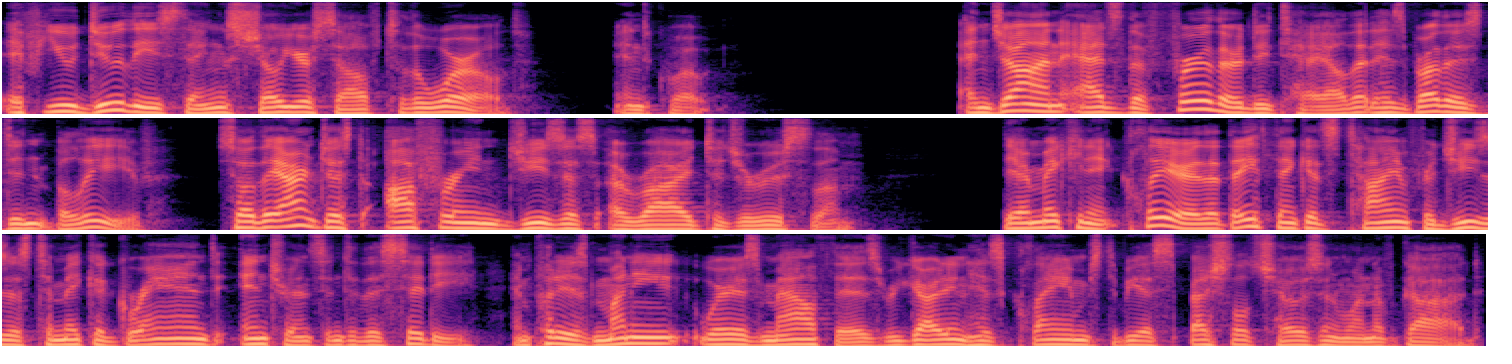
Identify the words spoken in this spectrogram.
If you do these things, show yourself to the world. And John adds the further detail that his brothers didn't believe. So they aren't just offering Jesus a ride to Jerusalem. They are making it clear that they think it's time for Jesus to make a grand entrance into the city and put his money where his mouth is regarding his claims to be a special chosen one of God.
